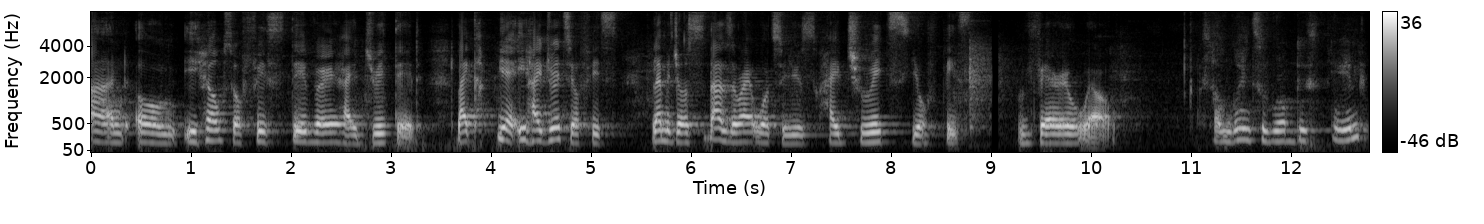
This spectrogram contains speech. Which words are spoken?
and um, it helps your face stay very hydrated. Like, yeah, it hydrates your face. Let me just, that's the right word to use. Hydrates your face very well. So I'm going to rub this in.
